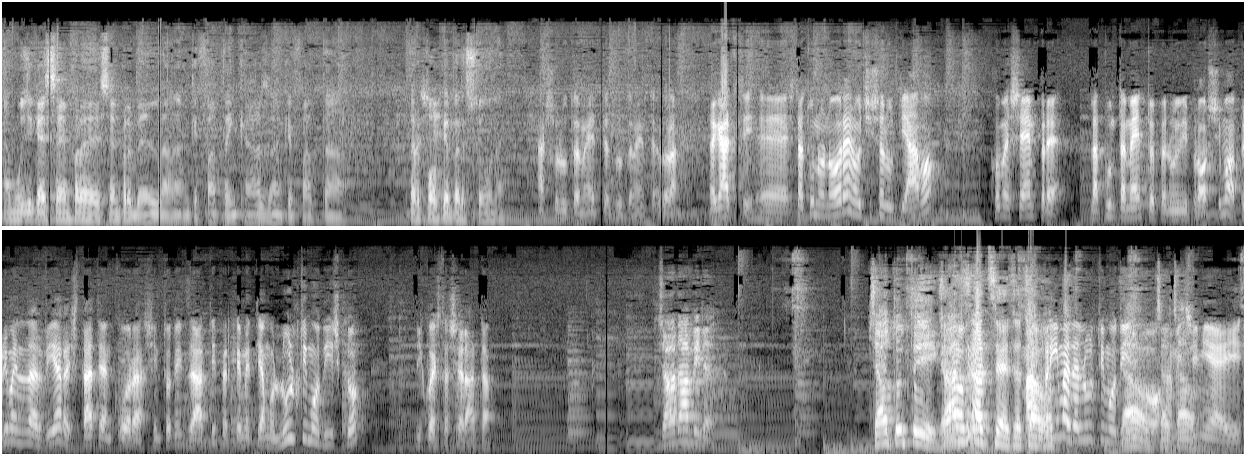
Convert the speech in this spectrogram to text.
La musica è sempre, sempre bella, anche fatta in casa, anche fatta per Ah, sì? poche persone. Assolutamente, assolutamente. Allora, ragazzi, eh, è stato un onore, noi ci salutiamo. Come sempre, l'appuntamento è per lunedì prossimo. Ma prima di andare via, restate ancora sintonizzati perché mettiamo l'ultimo disco di questa serata. Ciao Davide. Ciao a tutti, Ciao, grazie. Ciao, Ma ciao. prima dell'ultimo disco, Ciao, ciao, amici ciao. miei,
